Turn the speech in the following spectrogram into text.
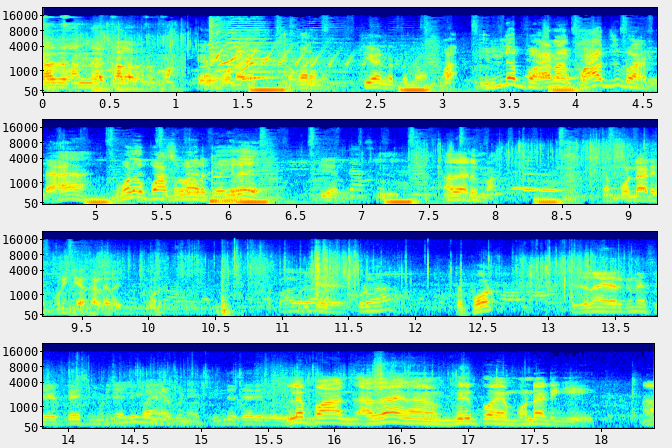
அந்த அது- அந்த கலர் வேணுமா? எனக்கு கொண்டாடு. உட்காருங்க டீ எடுத்துமா பா- இல்லப்பா நான் பார்த்துப்பான்ல இவ்வளோ பாசமா இருக்க ம், அதை எடுமா. என் பொண்டாடி பிடிச்ச கலரு கொடுங்க இந்த போ இதெல்லாம் ஏற்கனவே பேசி முடிச்சாச்சு ஃபைனல் பண்ணியாச்சு. இந்த சேரி இல்லைப்பா அதான் விருப்பம் என் பொண்டாட்டிக்கு. ஆ?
